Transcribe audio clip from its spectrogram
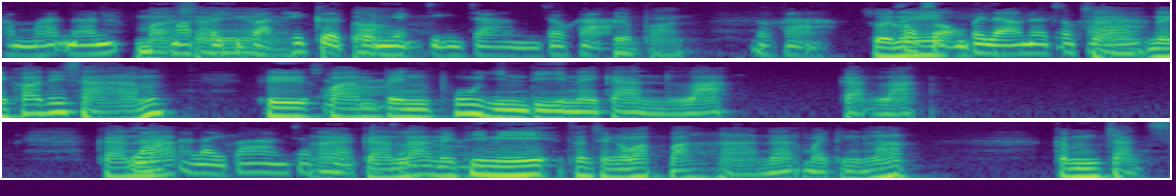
ธรรมะนั้น มาใช้ปฏิบัติงานให้เกิดถูกต้ผองลอย่างจริงจังเจ้าค่ะเดี๋ยวก่อนเจ้าค่ะส่วนในข้อสองไปแล้วนะเจ้าใช่ค่ะในข้อที่สามคือใช่ความเป็นผู้ยินดีในการละการละ การละละอะไรบ้างเจ้าอ่าค่ะการละอจย์ในที่นี้ท่านใช้คำว่าปะหานะ หมายถึงละกำจัดส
